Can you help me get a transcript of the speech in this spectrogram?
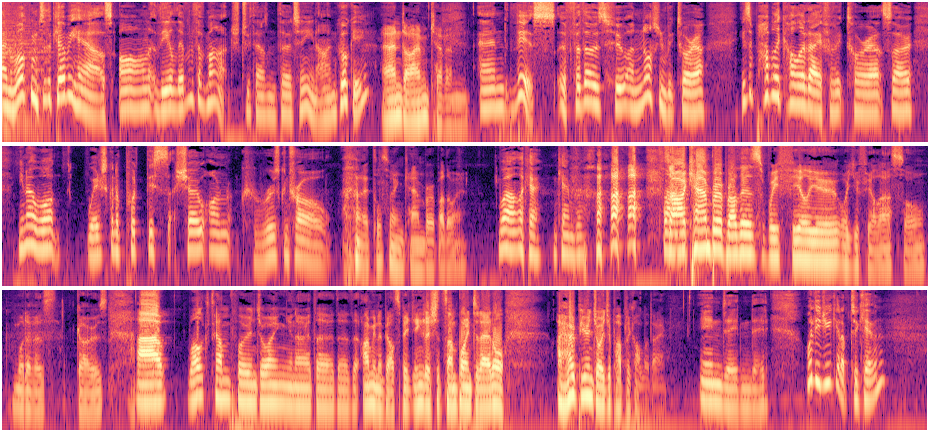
And welcome to the Cubby House on the 11th of March 2013. I'm Cookie, And I'm Kevin. and this, uh, for those who are not in Victoria, is a public holiday for Victoria. So, you know what? We're just going to put this show on cruise control. it's also in Canberra, by the way. Well, okay, in Canberra. So, our Canberra brothers, we feel you, or you feel us, or whatever goes. Uh, welcome for enjoying, you know, the, the, the I'm going to be able to speak English at some point today at all. I hope you enjoyed your public holiday. indeed, indeed. What did you get up to, Kevin?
